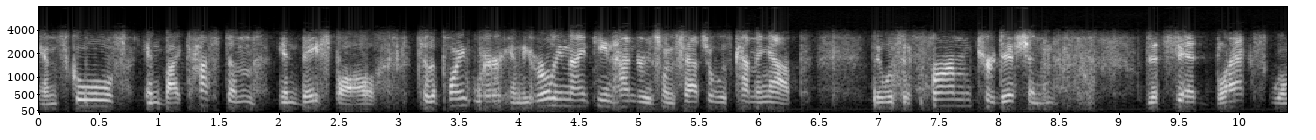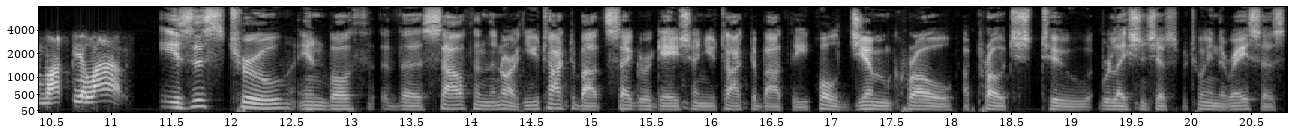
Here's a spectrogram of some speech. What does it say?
and schools, and by custom in baseball, to the point where in the early 1900s, when Satchel was coming up, there was a firm tradition that said blacks will not be allowed. Is this true in both the South and the North? You talked about segregation, you talked about the whole Jim Crow approach to relationships between the races.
